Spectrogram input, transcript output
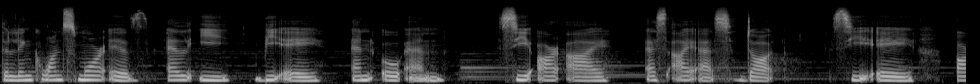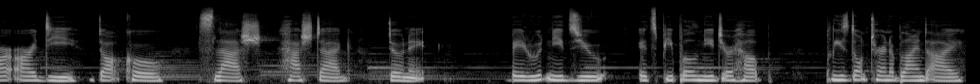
The link once more is L E B A N O N C R I S I S dot C A R R D dot co slash hashtag donate. Beirut needs you, its people need your help. Please don't turn a blind eye.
